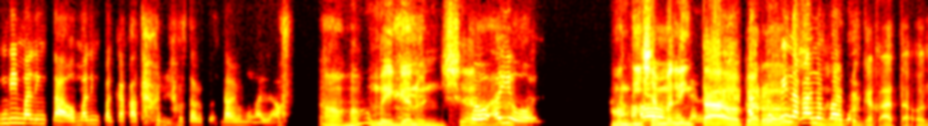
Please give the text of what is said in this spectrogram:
hindi maling tao, maling pagkakataon lang. Sabi ko, dami mong alam. Oh, may ganun siya. So, ayun. Hindi Oo, siya maling ganun. tao pero pinaka- sa ano maling pagkakataon.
